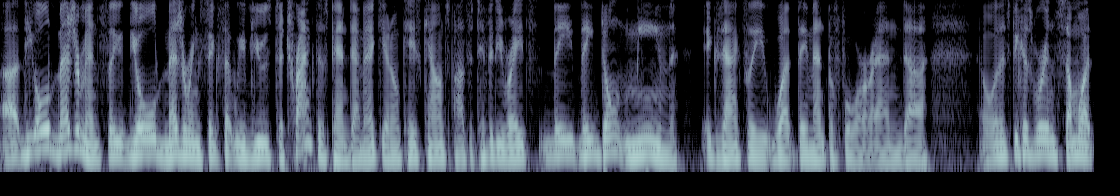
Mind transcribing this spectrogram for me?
uh, the old measurements, the, the old measuring sticks that we've used to track this pandemic, you know, case counts, positivity rates, they they don't mean exactly what they meant before, and uh, well, it's because we're in somewhat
